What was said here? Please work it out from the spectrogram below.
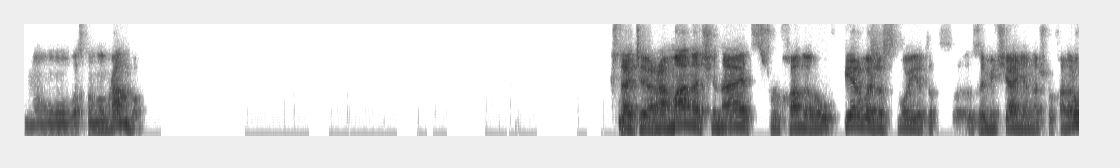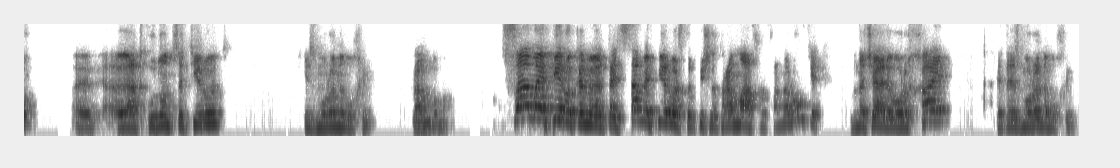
но в основном Рамбов. Кстати, роман начинает с Шурхана Рух. Первое же свой этот замечание на Шурхана Рух. Э, откуда он цитирует? Из Мурена Вухим, Рамбама. Самое первое, то есть самое первое, что пишет Роман Шурхана Рухе в начале Урхай, это из Мурена Вухим,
